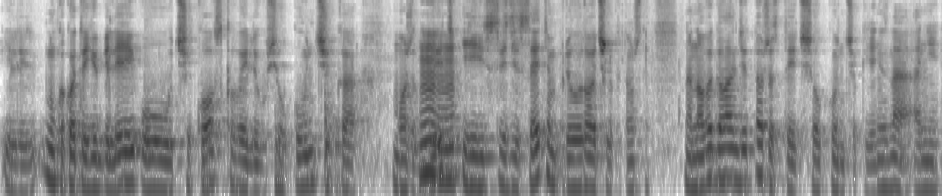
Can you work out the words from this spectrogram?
или ну, какой-то юбилей у Чайковского или у Щелкунчика может Мгм. быть, и в связи с этим приурочили, потому что на Новой Голландии тоже стоит Щелкунчик. Я не знаю, они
